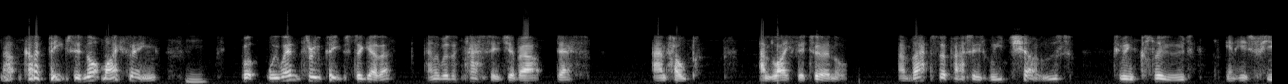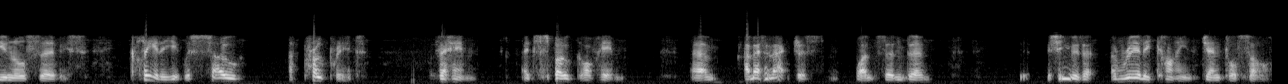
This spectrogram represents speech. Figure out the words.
Now, kind of Pepys is not my thing, mm. but we went through Pepys together, and there was a passage about death and hope and life eternal. And that's the passage we chose to include in his funeral service. Clearly, it was so appropriate for him. It spoke of him. Um, I met an actress once, and uh, she was a, a, really kind, gentle soul,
